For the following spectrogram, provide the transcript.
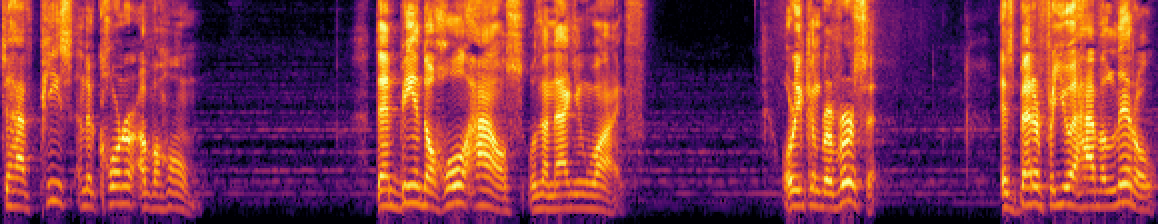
to have peace in the corner of a home than be in the whole house with a nagging wife. Or you can reverse it. It's better for you to have a little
